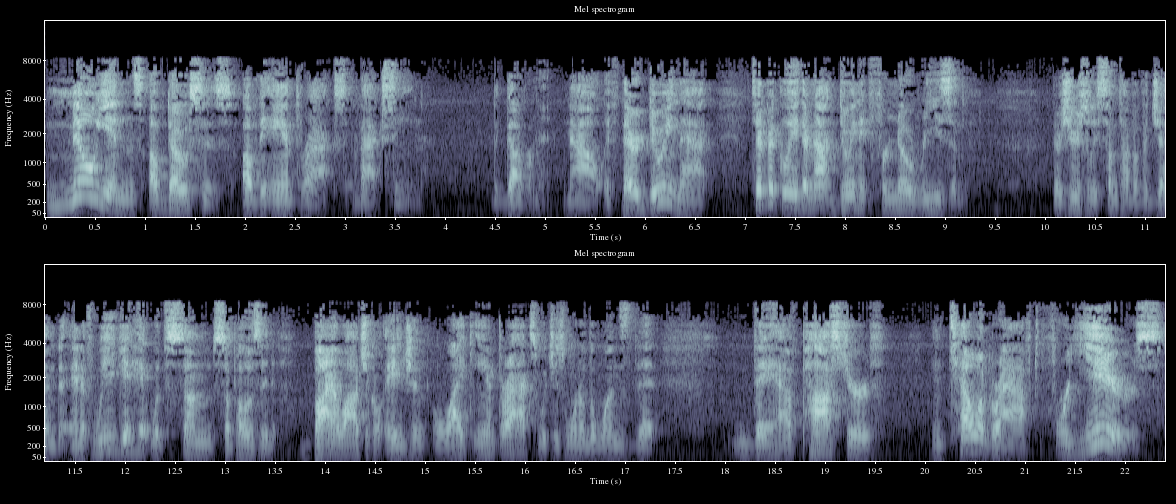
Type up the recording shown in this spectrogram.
millions of doses of the anthrax vaccine. The government. Now, if they're doing that, typically they're not doing it for no reason. There's usually some type of agenda. And if we get hit with some supposed biological agent like anthrax, which is one of the ones that they have postured and telegraphed for years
